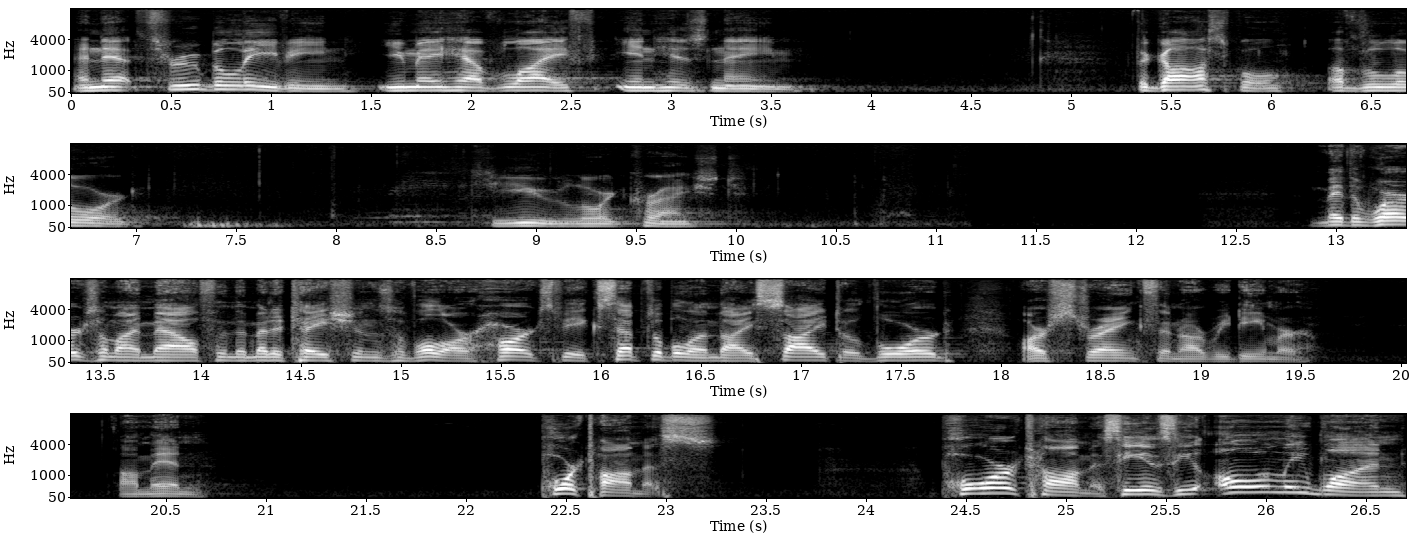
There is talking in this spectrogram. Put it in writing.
and that through believing you may have life in his name. The Gospel of the Lord. To you, Lord Christ. May the words of my mouth and the meditations of all our hearts be acceptable in thy sight, O Lord, our strength and our Redeemer. Amen. Poor Thomas. Poor Thomas. He is the only one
